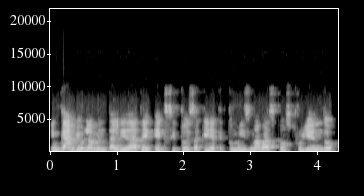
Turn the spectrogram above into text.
En cambio, la mentalidad de éxito es aquella que tú misma vas construyendo,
